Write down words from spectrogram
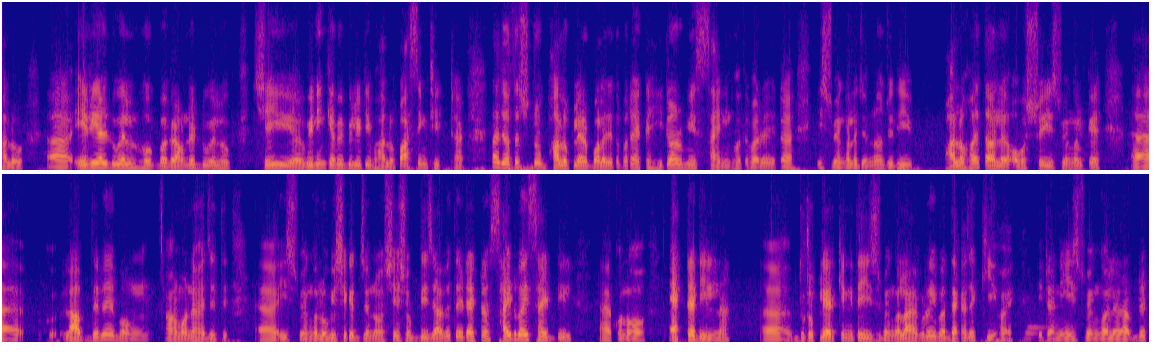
ভালো এরিয়াল ডুয়েল হোক বা গ্রাউন্ডেড ডুয়েল হোক সেই উইনিং ক্যাপাবিলিটি ভালো পাসিং ঠিকঠাক আহ, যথেষ্ট ভালো প্লেয়ার বলা যেতে পারে। একটা হিটার মিস সাইনিং হতে পারে এটা ইস্ট বেঙ্গলের জন্য। যদি ভালো হয় তাহলে অবশ্যই ইস্ট বেঙ্গলকে লাভ দেবে এবং আমার মনে হয় যে ইস্ট বেঙ্গল অভিষেকের জন্য শেষ অবধি যাবে। তো এটা একটা সাইড বাই সাইড ডিল কোনো একটা ডিল না। দুটো প্লেয়ারকে নিতে ইস্ট বেঙ্গল আগ্রহী, এবার দেখা যায় কি হয়। এটা নিয়ে ইস্ট বেঙ্গলের আপডেট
